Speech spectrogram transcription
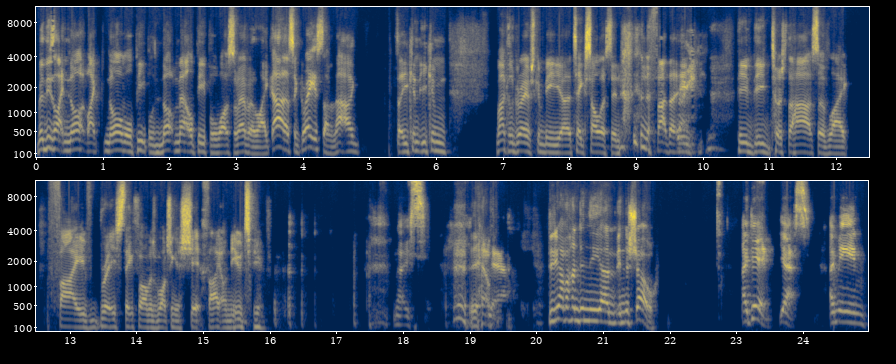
But these like not like normal people, not metal people whatsoever. Like, ah, that's a great song. That I, so you can you can. Michael Graves can be uh, take solace in, in the fact that Right. he, he he touched the hearts of like five British stick farmers watching a shit fight on YouTube. Nice. yeah. Yeah. Did you have a hand in the um, in the show? I did, yes. I mean,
